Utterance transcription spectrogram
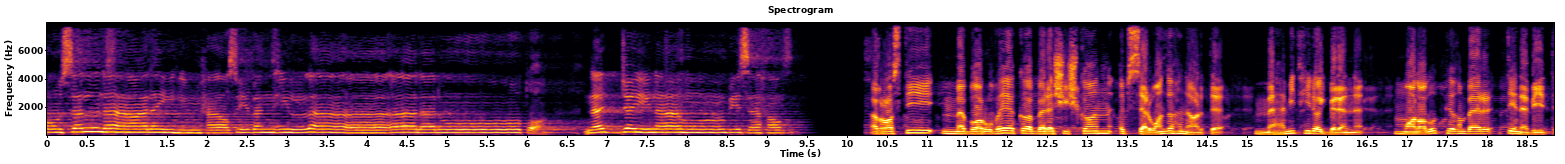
أرسلنا عليهم حاصبا إلا آل لوط. نجيناهم بسحر. ابراستی مباروویکا برشیشکان بسروان ده هنارد مهمید هیلاک برن مالالوت پیغمبر تینبید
